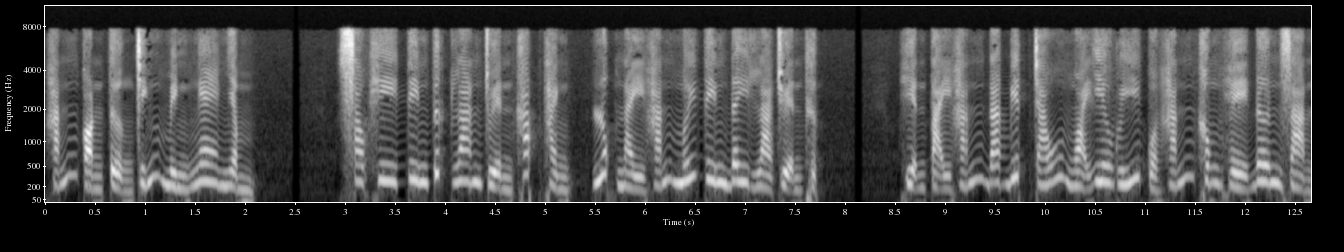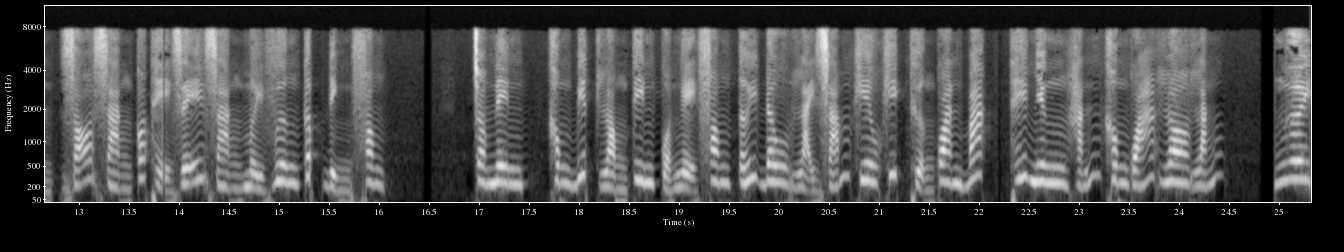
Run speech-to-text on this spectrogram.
hắn còn tưởng chính mình nghe nhầm. Sau khi tin tức lan truyền khắp thành, lúc này hắn mới tin đây là chuyện thực. Hiện tại hắn đã biết cháu ngoại yêu quý của hắn không hề đơn giản, rõ ràng có thể dễ dàng mời vương cấp đỉnh phong. Cho nên, không biết lòng tin của nghệ phong tới đâu lại dám khiêu khích thượng quan bác, thế nhưng hắn không quá lo lắng. Ngươi!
